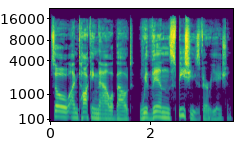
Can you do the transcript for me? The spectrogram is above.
So I'm talking now about within species variation.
